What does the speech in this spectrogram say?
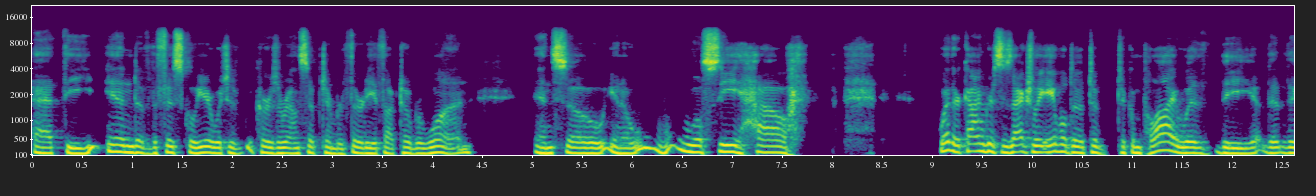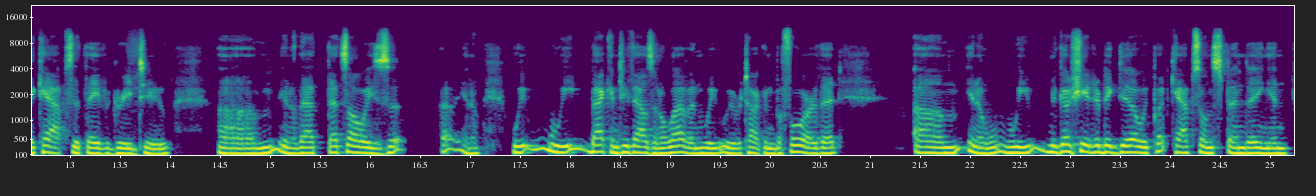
at the end of the fiscal year, which occurs around September 30th, October 1. And so, you know, we'll see how whether Congress is actually able to, to, to comply with the, the, the caps that they've agreed to. Um, you know that that's always uh, you know we we back in 2011 we we were talking before that um, you know we negotiated a big deal. We put caps on spending and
